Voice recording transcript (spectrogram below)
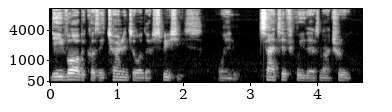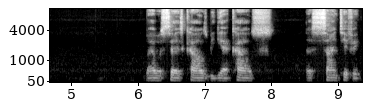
they evolve because they turn into other species when scientifically that's not true. Bible says cows beget cows. That's scientific.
